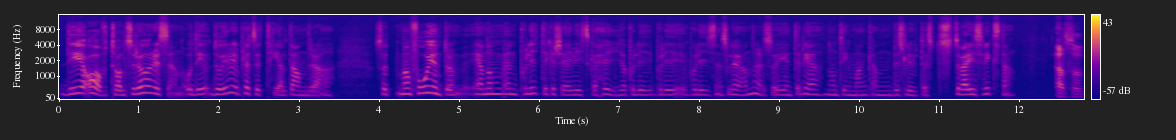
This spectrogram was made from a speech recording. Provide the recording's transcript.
det är avtalsrörelsen och det, då är det plötsligt helt andra... Så att man får ju inte, även om en politiker säger att vi ska höja poli, poli, polisens löner så är inte det någonting man kan besluta i Sveriges riksdag. Alltså,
